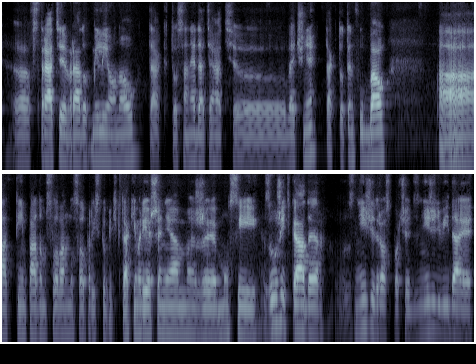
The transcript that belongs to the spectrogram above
uh, v strate v rádoch miliónov, tak to sa nedá ťahať uh, väčšine, takto ten futbal. A tým pádom Slovan musel pristúpiť k takým riešeniam, že musí zúžiť káder, znížiť rozpočet, znížiť výdaje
